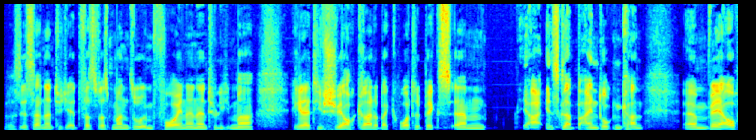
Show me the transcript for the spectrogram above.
das ist halt natürlich etwas, was man so im Vorhinein natürlich immer relativ schwer, auch gerade bei Quarterbacks, ähm, ja, insgesamt beeindrucken kann. Ähm, wer auch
